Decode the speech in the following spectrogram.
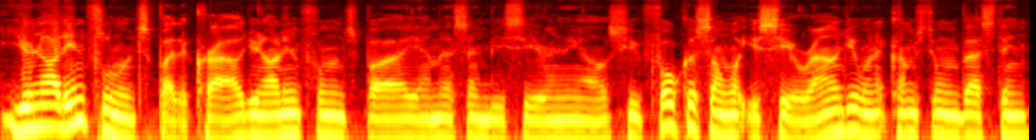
you're not influenced by the crowd, you're not influenced by MSNBC or anything else. You focus on what you see around you when it comes to investing,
